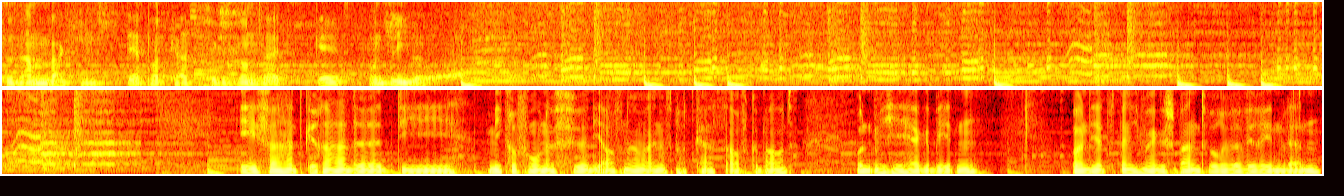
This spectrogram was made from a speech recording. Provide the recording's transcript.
Zusammenwachsen, der Podcast für Gesundheit, Geld und Liebe. Eva hat gerade die Mikrofone für die Aufnahme eines Podcasts aufgebaut und mich hierher gebeten. Und jetzt bin ich mal gespannt, worüber wir reden werden.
